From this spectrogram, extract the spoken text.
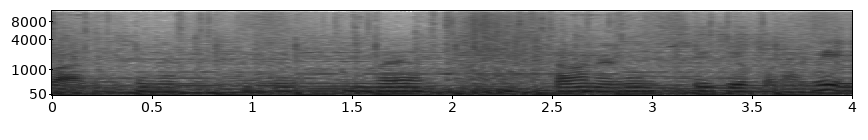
Vale, si necesito ver... Estaban en un sitio por aquí.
